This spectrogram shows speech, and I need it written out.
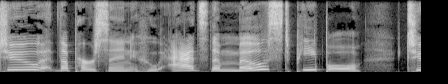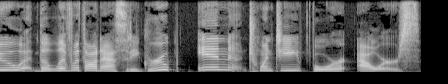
to the person who adds the most people to the Live with Audacity group in 24 hours.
